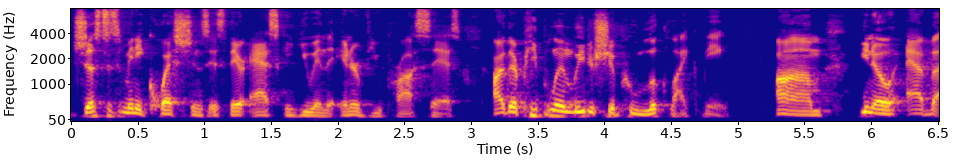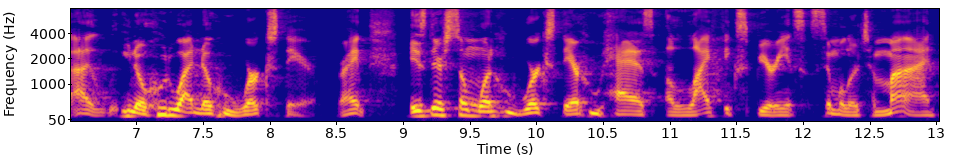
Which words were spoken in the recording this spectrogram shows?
just as many questions as they're asking you in the interview process. Are there people in leadership who look like me? Um, you know, I, you know, who do I know who works there? Right? Is there someone who works there who has a life experience similar to mine?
